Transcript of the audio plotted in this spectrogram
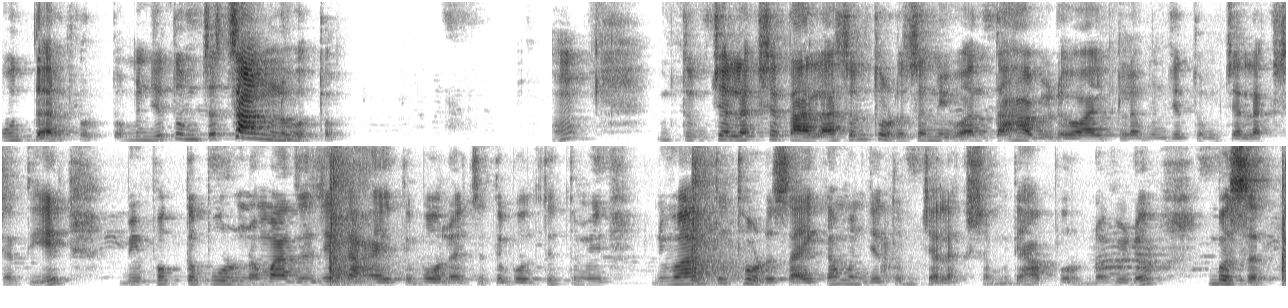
उद्धार करतो. म्हणजे तुमचं चांगलं होतं. तुमच्या लक्षात आलं असेल थोडंसं निवांत हा व्हिडिओ ऐकला म्हणजे तुमच्या लक्षात येईल. मी फक्त पूर्ण माझं जे काय आहे ते बोलायचं ते बोलते. तुम्ही निवांत थोडंसं ऐका म्हणजे तुमच्या लक्षामध्ये हा पूर्ण व्हिडिओ बसत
